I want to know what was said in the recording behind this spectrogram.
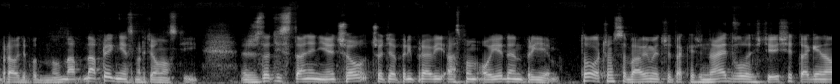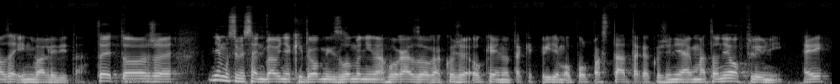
pravdepodobnosť, napriek nesmrteľnosti, že sa ti stane niečo, čo ťa pripraví aspoň o jeden príjem. To, o čom sa bavíme, čo je také, že najdôležitejšie, tak je naozaj invalidita. To je to, že nemusíme sa ani baviť nejakých drobných zlomeninách, úrazok, akože OK, no tak keď prídem o pol pasta, tak akože nejak ma to neovplyvní. Hej?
